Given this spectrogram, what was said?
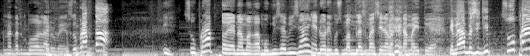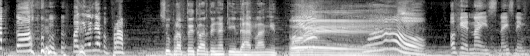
Penonton bola rupanya. Suprapto. Ih, Suprapto ya nama kamu. Bisa-bisanya 2019 masih nama nama itu ya. Kenapa sih Kit? Suprapto. Panggilannya apa? Prap. Suprapto itu artinya keindahan langit. Oi. Wow. Oke, nice, nice name.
